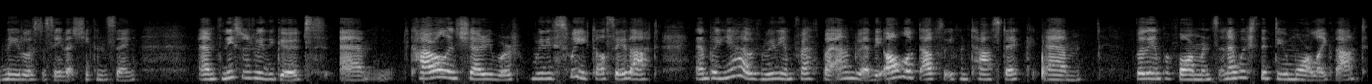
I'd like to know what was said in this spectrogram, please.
needless to say that she can sing. Um, Denise was really good. Um, Carol and Sherrie were really sweet, I'll say that. Um, but yeah, I was really impressed by Andrea. They all looked absolutely fantastic. Um, brilliant performance, and I wish they'd do more like that.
